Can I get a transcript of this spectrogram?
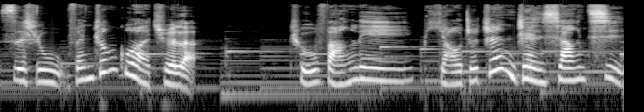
四十五分钟过去了，厨房里飘着阵阵香气。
